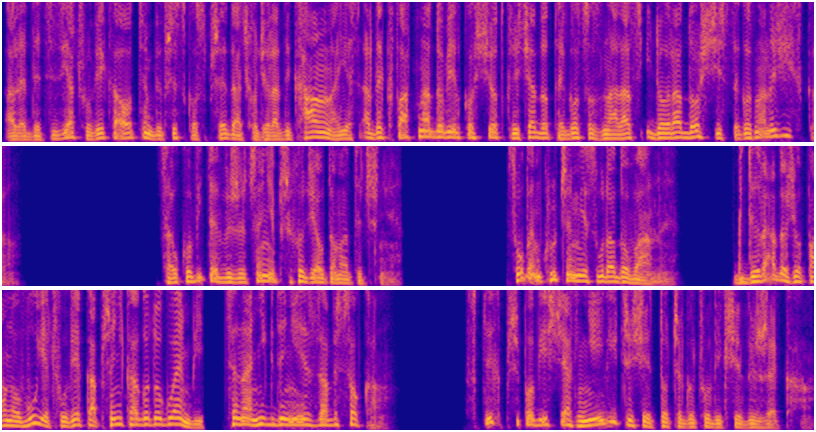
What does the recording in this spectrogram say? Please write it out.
Ale decyzja człowieka o tym, by wszystko sprzedać, choć radykalna, jest adekwatna do wielkości odkrycia, do tego, co znalazł i do radości z tego znaleziska. Całkowite wyrzeczenie przychodzi automatycznie. Słowem kluczem jest uradowany. Gdy radość opanowuje człowieka, przenika go do głębi. Cena nigdy nie jest za wysoka. W tych przypowieściach nie liczy się to, czego człowiek się wyrzeka.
